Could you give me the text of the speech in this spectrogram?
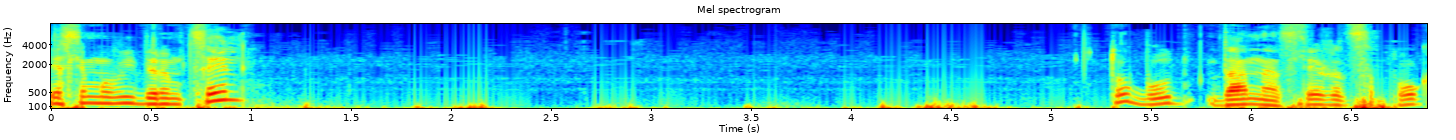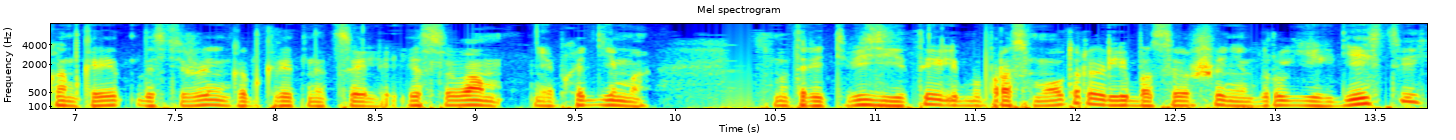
Если мы выберем цель, то будут данные отслеживаться по конкрет, достижению конкретной цели. Если вам необходимо смотреть визиты, либо просмотры, либо совершение других действий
